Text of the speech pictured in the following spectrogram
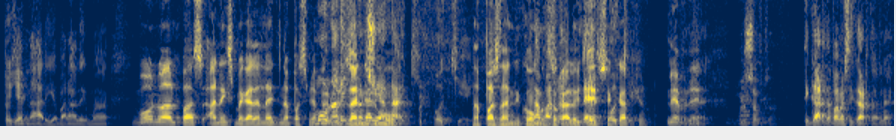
το Γενάρη, για παράδειγμα; Μόνο αν, πας, αν έχεις μεγάλη ανάγκη να πας σε μια Μόνο αν περίπτωση έχεις μεγάλη δανεισμού. ανάγκη. Οκ. Να πας δανεικό Να με πας το με- καλοκαίρι ναι, σε οκ. κάποιον. Ναι, βρε. Προς αυτό. Την κάρτα, πάμε στην κάρτα, ναι.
